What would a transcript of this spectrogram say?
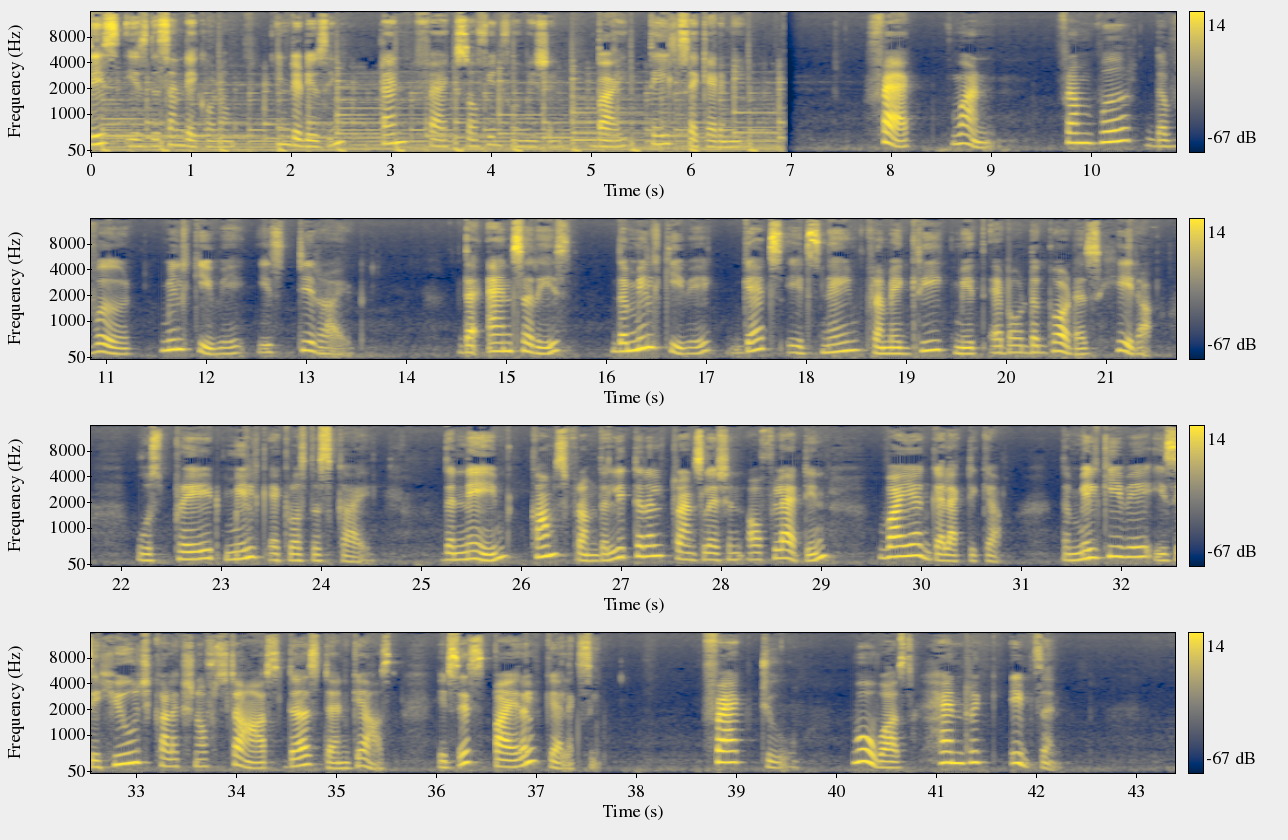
This is the Sunday column introducing 10 facts of information by Thales Academy. Fact 1 From where the word Milky Way is derived? The answer is the Milky Way gets its name from a Greek myth about the goddess Hera, who sprayed milk across the sky. The name comes from the literal translation of Latin Via Galactica. The Milky Way is a huge collection of stars, dust, and gas. It's a spiral galaxy. Fact 2 Who was Henrik Ibsen?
